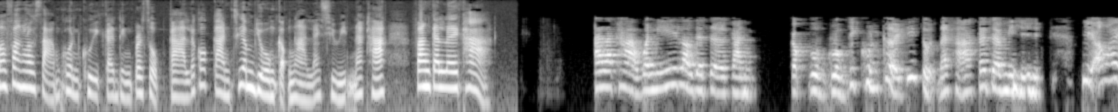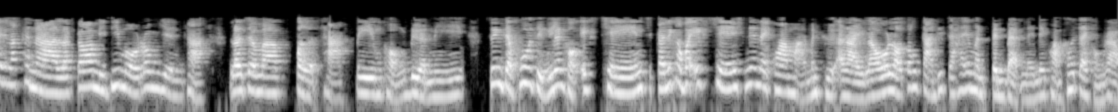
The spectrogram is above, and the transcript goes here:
มาฟังเราสามคนคุยกันถึงประสบการณ์ แล้วก็การเชื่อมโยงกับงานและชีวิตนะคะ ฟังกันเลยค่ะเอาละค่ะ วันนี้เราจะเจอกันกับกลุ่มกลุ่มที่คุ้นเคยที่สุดนะคะ ก็จะมีพี่อ้อยลัคนาแล้วก็มีพี่โมร่มเย็นค่ะ เราจะมาเปิดฉากธีมของเดือนนี้ ซึ่งจะพูดถึงเรื่องของ exchange การที่คำว่า exchange เนี่ยในความหมายมันคืออะไรแล้วเราต้องการที่จะให้มันเป็นแบบไหนในความเข้าใจของเรา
